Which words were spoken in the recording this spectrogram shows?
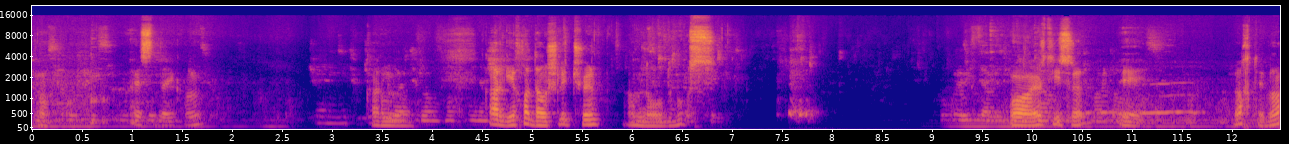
ეს დაიქო. კარგი. კარგი, ახლა დავშლით ჩვენ ამ ნოუთბუქს. ვა, ერთი ის ე. რა ხდება?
